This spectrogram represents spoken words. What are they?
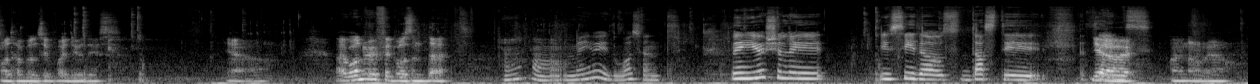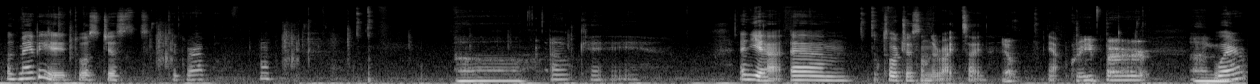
what happens if I do this? Yeah. I wonder if it wasn't that. Oh, maybe it wasn't. We usually you see those dusty things, Yeah, I know, yeah. but maybe it was just the grab. Uh, Okay. And yeah, um, torches on the right side. Creeper. And Where?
